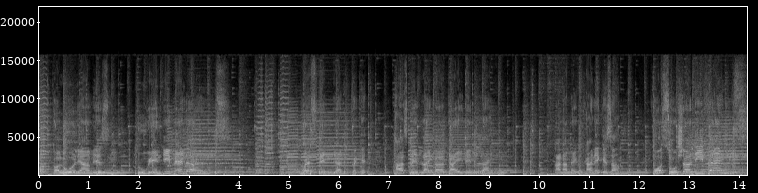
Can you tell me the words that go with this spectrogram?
From colonialism to independence, West Indian cricket has been like a guiding light and a mechanism for social defense.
